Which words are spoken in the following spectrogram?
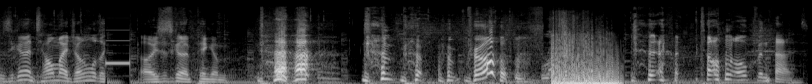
Is he gonna tell my jungle to Oh, he's just gonna ping him. Bro! Don't open that.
